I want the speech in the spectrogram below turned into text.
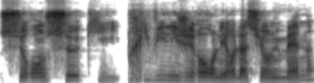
seront ceux qui privilégieront les relations humaines.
